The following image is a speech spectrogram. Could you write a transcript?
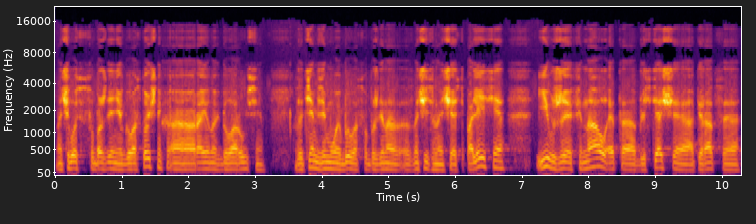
началось освобождение юго-восточных э, районов Беларуси. Затем зимой была освобождена значительная часть Полесья. И уже финал – это блестящая операция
